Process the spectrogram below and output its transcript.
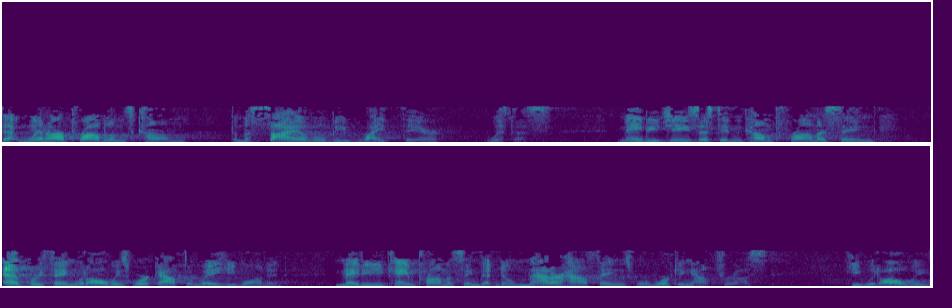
that when our problems come, the Messiah will be right there with us. Maybe Jesus didn't come promising everything would always work out the way he wanted. Maybe he came promising that no matter how things were working out for us, he would always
